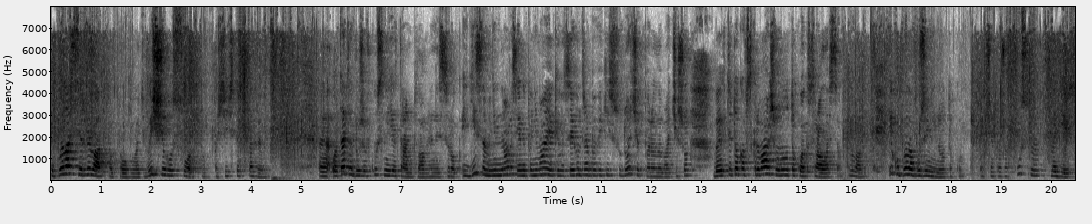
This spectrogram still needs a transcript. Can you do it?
Купила сервелат попробувати вищого сорту, почти 400 гривень. От це дуже вкусний є трань плавлений сирок. І дійсно мені не подобається, я не розумію, як його це його треба в якийсь судочок переливати чи що. Бо як ти тільки вскриваєш, воно отако як сралося. Ну ладно. І купила буженіну таку. Очень теж вкусно. Надіюсь.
